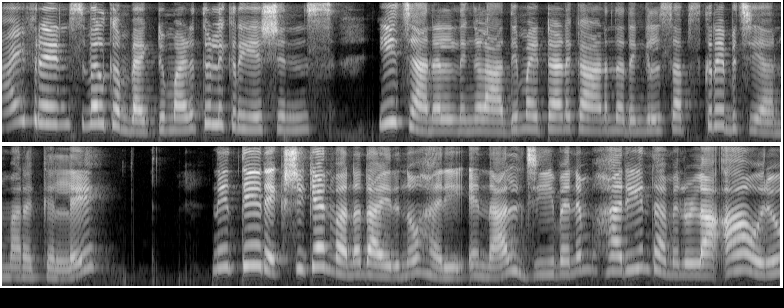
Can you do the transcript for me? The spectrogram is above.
Hi friends welcome back to Mazhathulli creations ഈ ചാനൽ നിങ്ങൾ ആദ്യമായിട്ടാണ് കാണുന്നതെങ്കിൽ സബ്സ്ക്രൈബ് ചെയ്യാൻ മറക്കല്ലേ? നിത്യയെ രക്ഷിക്കാൻ വന്നതായിരുന്നു ഹരി. എന്നാൽ ജീവനും ഹരിയും തമ്മിലുള്ള ആ ഒരു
